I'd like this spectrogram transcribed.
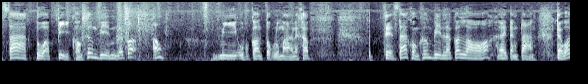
ษซากตัวปีกของเครื่องบิน แล้วก็เอ้ามีอุปกรณ์ตกลงมานะครับ เศษซากของเครื่องบินแล้วก็ล้ออะไรต่างๆ แต่ว่า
